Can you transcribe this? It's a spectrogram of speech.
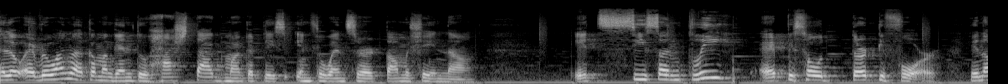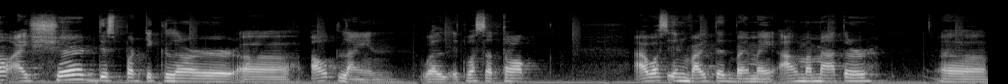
Hello everyone! Welcome again to Hashtag Marketplace Influencer Tommy Shane It's Season 3, Episode 34. You know, I shared this particular uh, outline. Well, it was a talk. I was invited by my alma mater. Uh,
